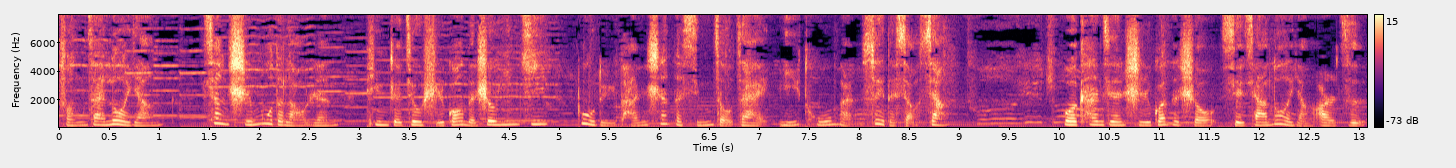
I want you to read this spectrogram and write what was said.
逢在洛阳，像迟暮的老人，听着旧时光的收音机，步履蹒跚地行走在泥土满碎的小巷。我看见史官的手写下“洛阳”二字，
